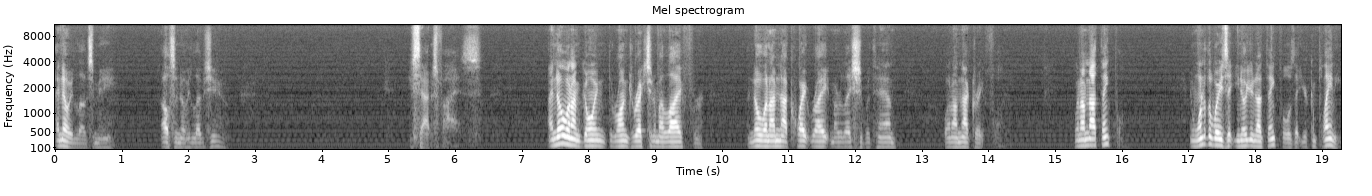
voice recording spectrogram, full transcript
I know He loves me. I also know He loves you. He satisfies. I know when I'm going the wrong direction in my life, or I know when I'm not quite right in my relationship with Him, when I'm not grateful, when I'm not thankful. And one of the ways that you know you're not thankful is that you're complaining.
